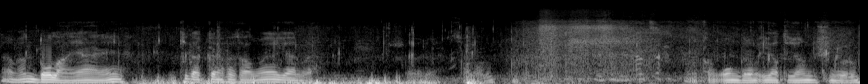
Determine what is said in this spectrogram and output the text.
Hemen dolan yani. 2 dakika nefes almaya gelme. Şöyle salalım. Bakalım 10 gram iyi atacağını düşünüyorum.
